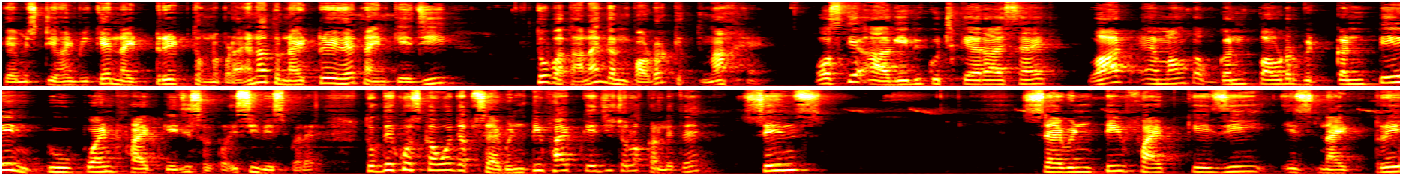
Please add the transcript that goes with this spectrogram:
केमिस्ट्री हमें वीक है नाइट्रेट तो हमने पढ़ा है ना तो नाइट्रेट है नाइन के तो बताना है गन पाउडर कितना है। और उसके आगे भी कुछ कह रहा है शायद what amount of gun powder with contain 2.5 KG sulphur इसी बेस पर है। तो देखो इसका वो जब 75 केजी चलो कर लेते हैं। सिंस 75 केजी इज़ नाइट्री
